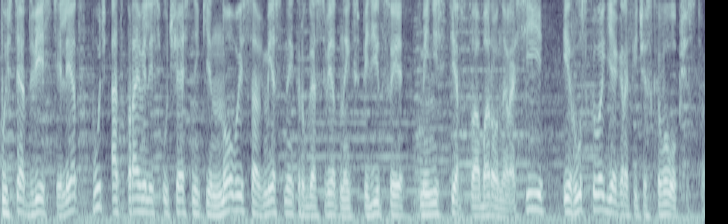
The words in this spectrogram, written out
Спустя 200 лет в путь отправились участники новой совместной кругосветной экспедиции Министерства обороны России и Русского географического общества.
